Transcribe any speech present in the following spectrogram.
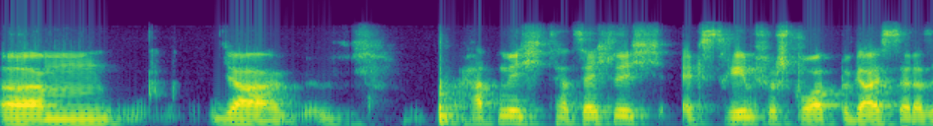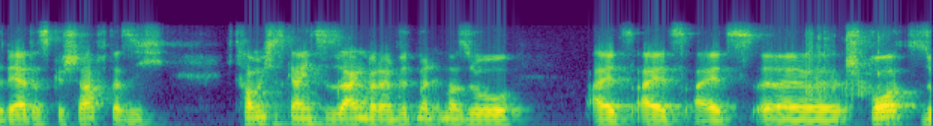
ähm, ja, hat mich tatsächlich extrem für Sport begeistert. Also der hat es geschafft, dass ich, ich traue mich das gar nicht zu sagen, weil dann wird man immer so als, als, als äh, Sport so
